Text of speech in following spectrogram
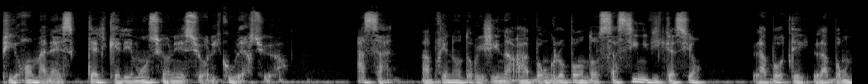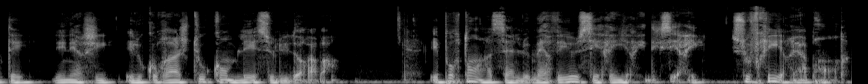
puis romanesque telle qu'elle est mentionnée sur les couvertures. Hassan, un prénom d'origine arabe englobant dans sa signification la beauté, la bonté, l'énergie et le courage tout l'est celui de Rabat. Et pourtant Hassan le merveilleux c'est rire et désirer, souffrir et apprendre,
